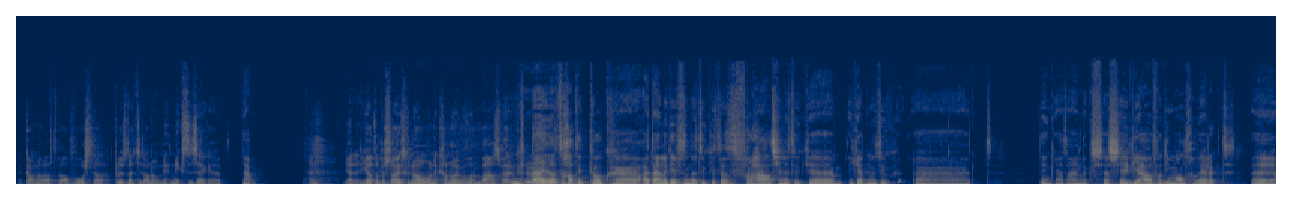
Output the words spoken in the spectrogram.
ik kan me dat wel voorstellen. Plus dat je dan ook nog niks te zeggen hebt. ja. En ja, je had een besluit genomen, want ik ga nooit meer voor een baas werken. Nee, dat had ik ook. eh, uiteindelijk heeft het natuurlijk het, het verhaaltje natuurlijk. eh, ik heb natuurlijk, eh, denk uiteindelijk zes, zeven jaar voor die man gewerkt. eh,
